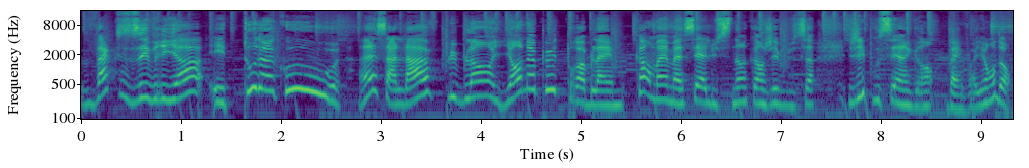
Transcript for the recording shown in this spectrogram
Vaxzevria et tout d'un coup, hein, ça lave plus blanc, il y en a plus de problème. Quand même assez hallucinant quand j'ai vu ça. J'ai poussé un grand. Ben voyons donc.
